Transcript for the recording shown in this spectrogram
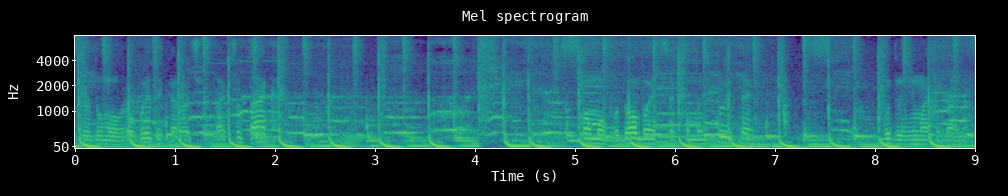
придумав робити. Коротше, так що так. Кому подобається, коментуйте. Буду знімати далі.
